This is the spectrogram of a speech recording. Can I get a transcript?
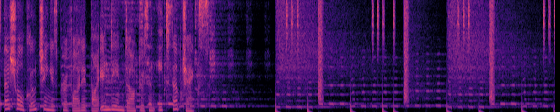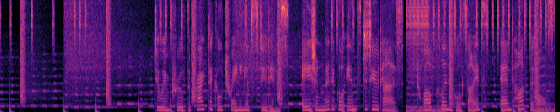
Special coaching is provided by Indian doctors in each subjects. To improve the practical training of students, Asian Medical Institute has 12 clinical sites and hospitals.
